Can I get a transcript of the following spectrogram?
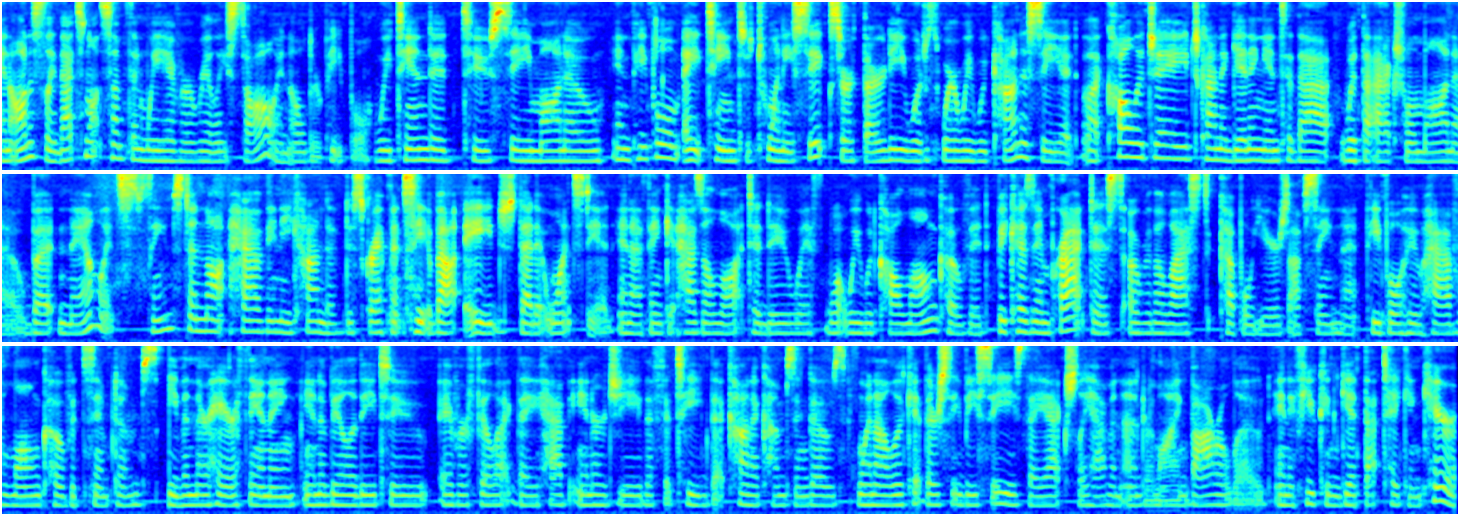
And honestly, that's not something we ever really saw in older people. We tended to see mono in people 18 to 26 or 30, was where we would kind of see it, like college age, kind of getting into that that with the actual mono, but now it seems to not have any kind of discrepancy about age that it once did. And I think it has a lot to do with what we would call long COVID, because in practice, over the last couple years, I've seen that people who have long COVID symptoms, even their hair thinning, inability to ever feel like they have energy, the fatigue that kind of comes and goes, when I look at their CBCs, they actually have an underlying viral load. And if you can get that taken taken care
